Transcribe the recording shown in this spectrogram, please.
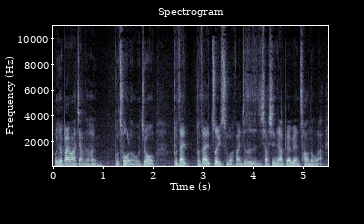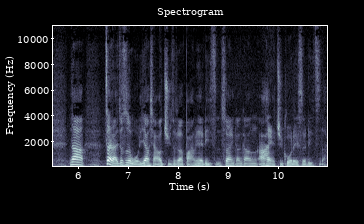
我觉得白马讲的很不错了，我就不再不再赘述了。反正就是小心啊，不要被人操弄了。那再来就是我一样想要举这个把妹的例子，虽然刚刚阿汉也举过类似的例子啊，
